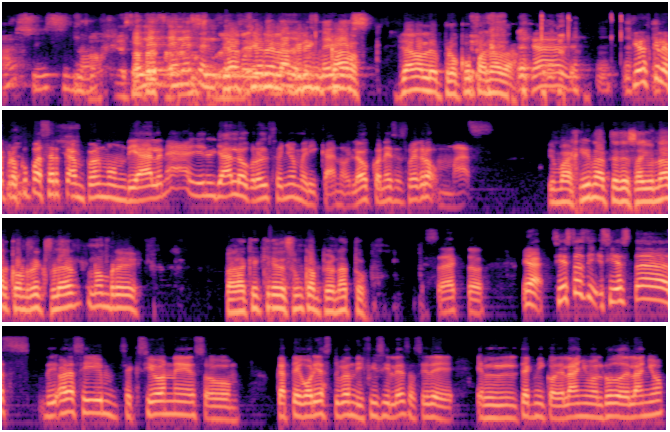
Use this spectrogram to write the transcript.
Ah, sí, sí, no. él, es, el. Ya tiene la green card, ya no le preocupa nada. Ya, ¿Quieres que le preocupa ser campeón mundial? él ya logró el sueño americano y luego con ese suegro, más. Imagínate desayunar con Ric Flair, no, hombre, ¿para qué quieres un campeonato? Exacto. Mira, si estas, si estas, ahora sí, secciones o categorías estuvieron difíciles, así de el técnico del año, el rudo del año,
